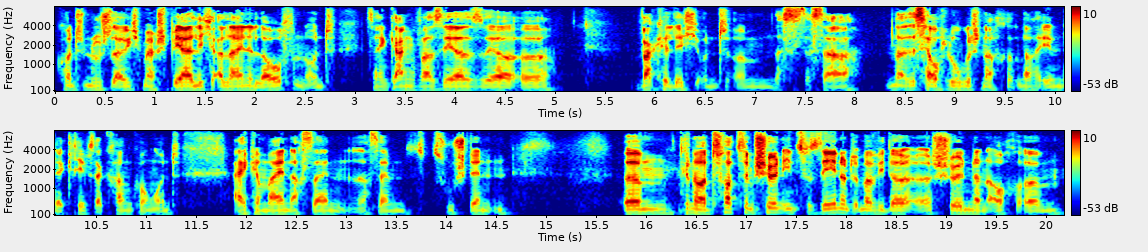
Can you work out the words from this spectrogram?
konnte nur, sage ich mal, spärlich alleine laufen und sein Gang war sehr, sehr äh, wackelig und ähm, das, das sah, das ist ja auch logisch nach, nach eben der Krebserkrankung und allgemein nach seinen, nach seinen Zuständen. Ähm, genau, trotzdem schön ihn zu sehen und immer wieder äh, schön dann auch, ähm,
